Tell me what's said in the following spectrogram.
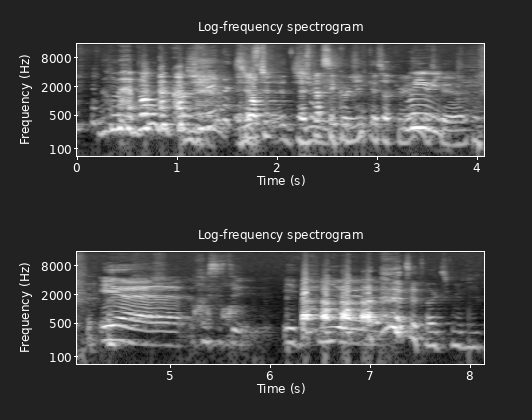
dans ma bande de copines. Tu- J'espère que c'est Koji qui a circulé Oui, parce oui. que Et euh, enfin, c'était. Et puis, euh, cette réaction musique.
